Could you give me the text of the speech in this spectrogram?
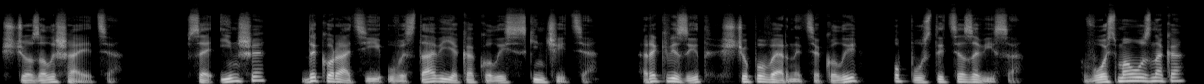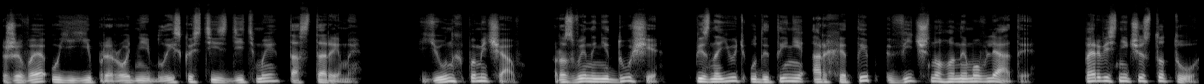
що залишається. Все інше декорації у виставі, яка колись скінчиться, реквізит, що повернеться, коли опуститься завіса. Восьма ознака живе у її природній близькості з дітьми та старими. Юнг помічав, розвинені душі пізнають у дитині архетип вічного немовляти, первісні чистоту,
